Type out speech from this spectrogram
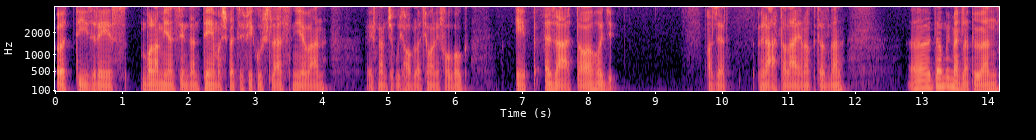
5-10 rész valamilyen szinten téma specifikus lesz nyilván, és nem csak úgy hablatyolni fogok. Épp ezáltal, hogy azért rátaláljanak többen. De amúgy meglepően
